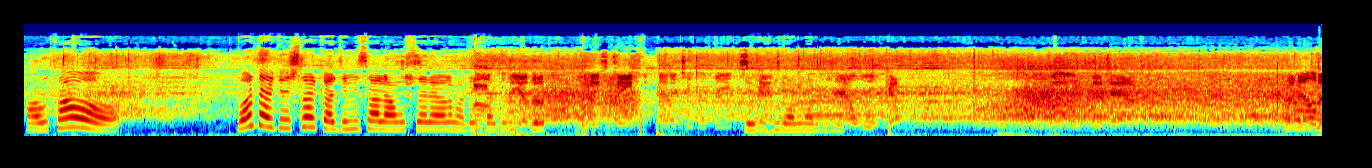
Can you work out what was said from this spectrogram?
Falcao. Bu arada arkadaşlar kalecimiz hala Muslera alamadı. Kalecimiz yok. Gözü bilenler bilir. Ronaldo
